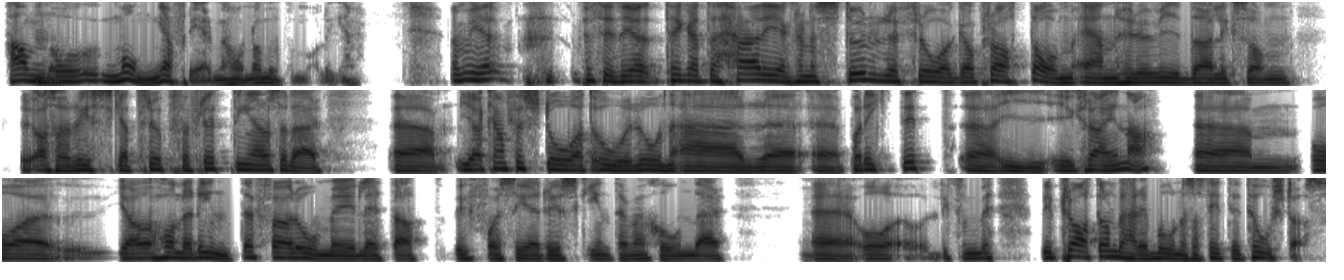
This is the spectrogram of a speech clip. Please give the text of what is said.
Han Mm. och många fler med honom uppenbarligen. Ja, men jag, precis, jag tänker att det här är egentligen en större fråga att prata om än huruvida liksom, alltså ryska truppförflyttningar och sådär. Eh, jag kan förstå att oron är eh, på riktigt eh, i, Ukraina. Ehm, och Jag håller det inte för omöjligt att vi får se rysk intervention där. Eh, och liksom, vi pratade om det här i bonusavsnittet i torsdags.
